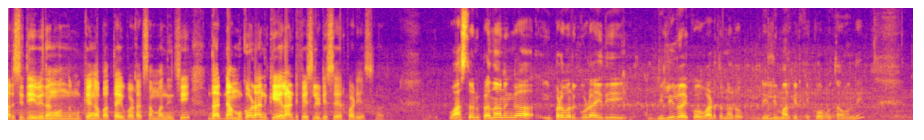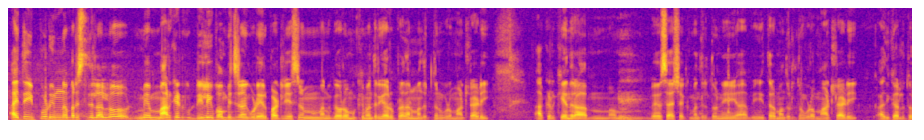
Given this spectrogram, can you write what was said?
పరిస్థితి ఏ విధంగా ఉంది? ముఖ్యంగా బత్తాయి పంటకు సంబంధించి. దాన్ని అమ్ముకోవడానికి ఎలాంటి ఫెసిలిటీస్ ఏర్పాటు చేస్తున్నారు? వాస్తవానికి ప్రధానంగా ఇప్పటివరకు కూడా ఇది ఢిల్లీలో ఎక్కువ వాడుతున్నారు. ఢిల్లీ మార్కెట్కి ఎక్కువ పోతూ ఉంది. అయితే ఇప్పుడు ఉన్న పరిస్థితులలో మేము మార్కెట్ ఢిల్లీకి పంపించడానికి కూడా ఏర్పాట్లు చేసినాం. మన గౌరవ ముఖ్యమంత్రి గారు ప్రధానమంత్రితో కూడా మాట్లాడి అక్కడ కేంద్ర వ్యవసాయ శాఖ మంత్రితో ఇతర మంత్రులతో కూడా మాట్లాడి అధికారులతో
